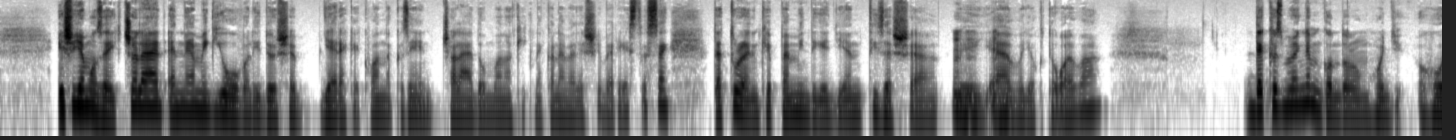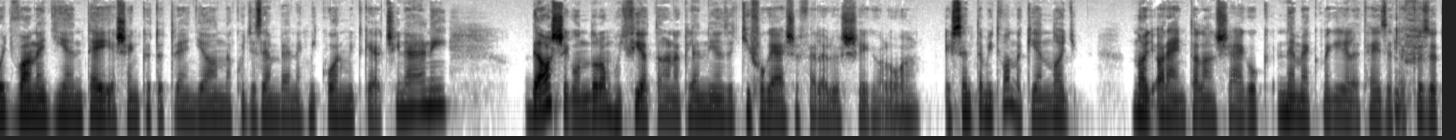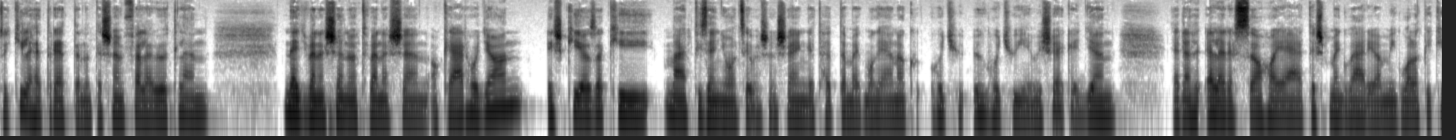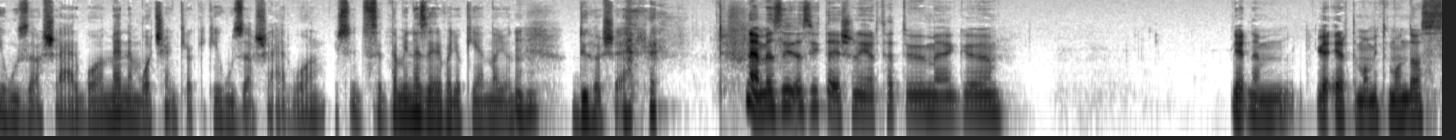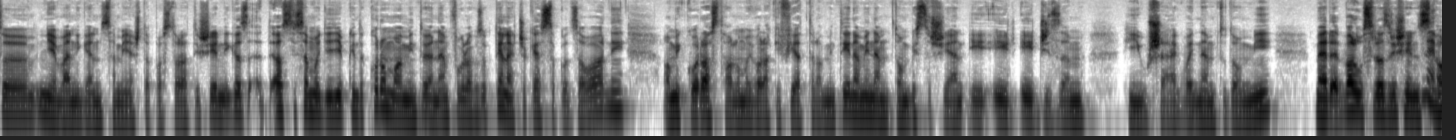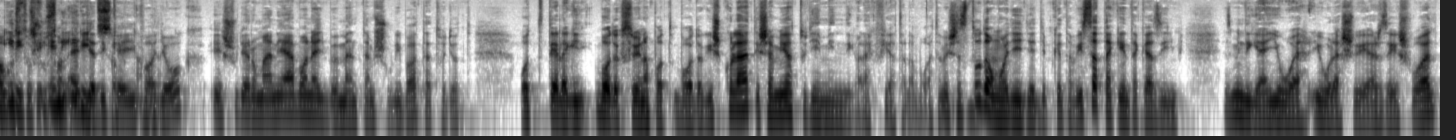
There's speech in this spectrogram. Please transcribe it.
És ugye a mozaik család, ennél még jóval idősebb gyerekek vannak az én családomban, akiknek a nevelésében részt veszek. Tehát tulajdonképpen mindig egy ilyen tízessel uh-huh, így el mhm. vagyok tolva. De közben meg nem gondolom, hogy, hogy van egy ilyen teljesen kötött rendje annak, hogy az embernek mikor mit kell csinálni, de azt se gondolom, hogy fiatalnak lenni az egy kifogás a felelősség alól. És szerintem itt vannak ilyen nagy, nagy aránytalanságok, nemek meg élethelyzetek között, hogy ki lehet rettenetesen felelőtlen 40-esen, 50-esen, akárhogyan, és ki az, aki már 18 évesen se engedhette meg magának, hogy, ő, hogy hülyén viselkedjen, ele- eleressze a haját, és megvárja, amíg valaki kihúzza a sárból, mert nem volt senki, aki kihúzza a sárból. És szerint- szerintem én ezért vagyok ilyen nagyon Mhm. dühös erre. Nem, ez, ez így teljesen érthető, meg nem, értem, amit mondasz. Nyilván igen, személyes tapasztalat is. Én igaz, azt hiszem, hogy egyébként a korommal, mint olyan nem foglalkozok, tényleg csak ezt szokott zavarni, amikor azt hallom, hogy valaki fiatalabb, mint én, ami nem tudom, biztos ilyen ageism hiúság, vagy nem tudom mi. Mert valószínűleg az is én Nem, nem, augusztus irigy- én irigy 21-ei szoktam vagyok, és ugye Romániában egyből mentem suliba, tehát hogy ott ott tényleg így boldog szülinapot, boldog iskolát, és emiatt ugye én mindig a legfiatalabb voltam. És ezt tudom, hogy így egyébként, ha visszatekintek, ez így, ez mindig ilyen jó, jó leső érzés volt,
